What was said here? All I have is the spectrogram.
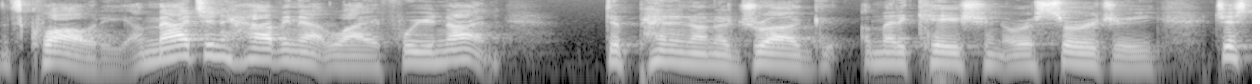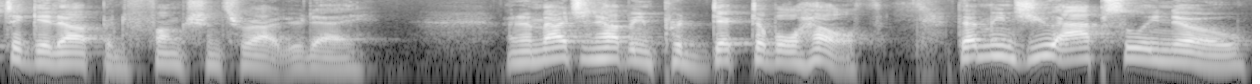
It's quality. Imagine having that life where you're not dependent on a drug, a medication, or a surgery just to get up and function throughout your day. And imagine having predictable health. That means you absolutely know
